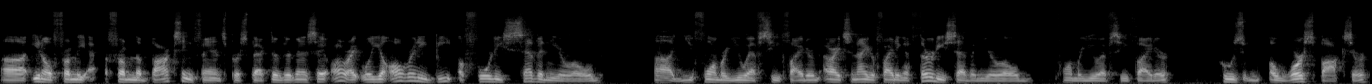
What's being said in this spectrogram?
Uh, you know, from the from the boxing fans' perspective, they're going to say, "All right, well, you already beat a 47 year old, uh, you former UFC fighter. All right, so now you're fighting a 37 year old former UFC fighter, who's a worse boxer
